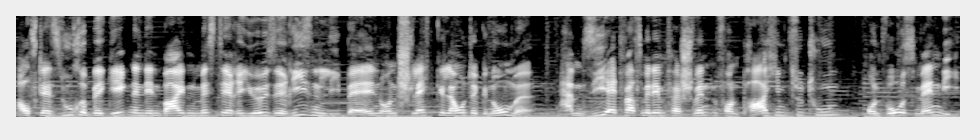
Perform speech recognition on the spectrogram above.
Auf der Suche begegnen den beiden mysteriöse Riesenlibellen und schlecht gelaunte Gnome. Haben sie etwas mit dem Verschwinden von Parchim zu tun? Und wo ist Mandy?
